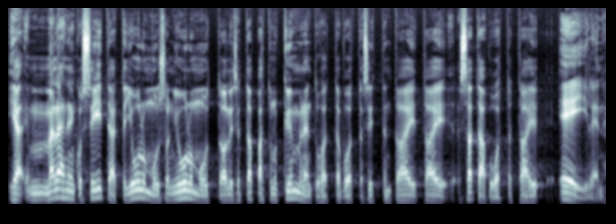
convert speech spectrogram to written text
Ja mä lähden niin siitä, että julmuus on julmuutta, oli se tapahtunut 10 000 vuotta sitten tai, tai 100 vuotta tai eilen.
